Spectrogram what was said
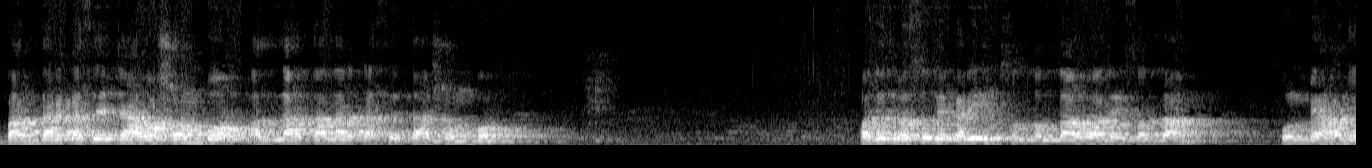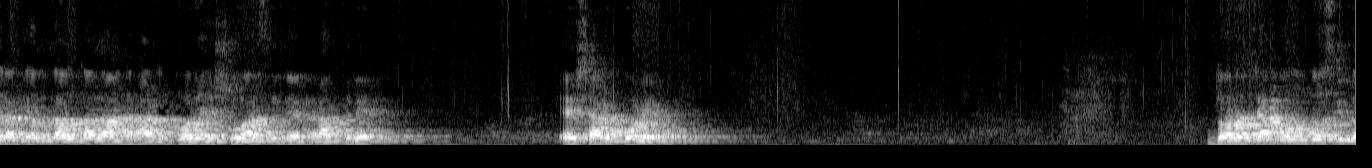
বান্দার কাছে যা অসম্ভব, আল্লাহ তালার কাছে তা সম্ভব। হজরত রসুল করিম সাল্লাহ আলাই সাল্লাম উম্মে হামির আদি আল্লাহ তালাহার ঘরে শুয়া ছিলেন রাত্রে এসার পরে। দরজা বন্ধ ছিল।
